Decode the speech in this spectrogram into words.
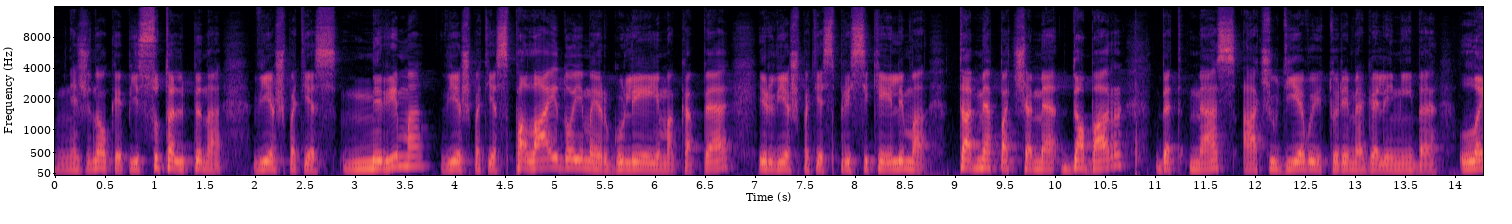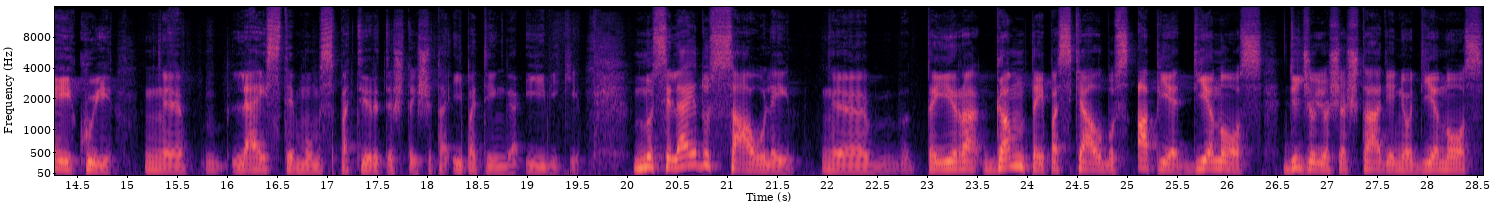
Nežinau, kaip jis sutalpina viešpaties mirimą, viešpaties palaidojimą ir gulėjimą kape ir viešpaties prisikeilimą tame pačiame dabar, bet mes, ačiū Dievui, turime galimybę laikui leisti mums patirti štai šitą ypatingą įvykį. Nusileidus Sauliai, E, tai yra gamtai paskelbus apie dienos, didžiojo šeštadienio dienos,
